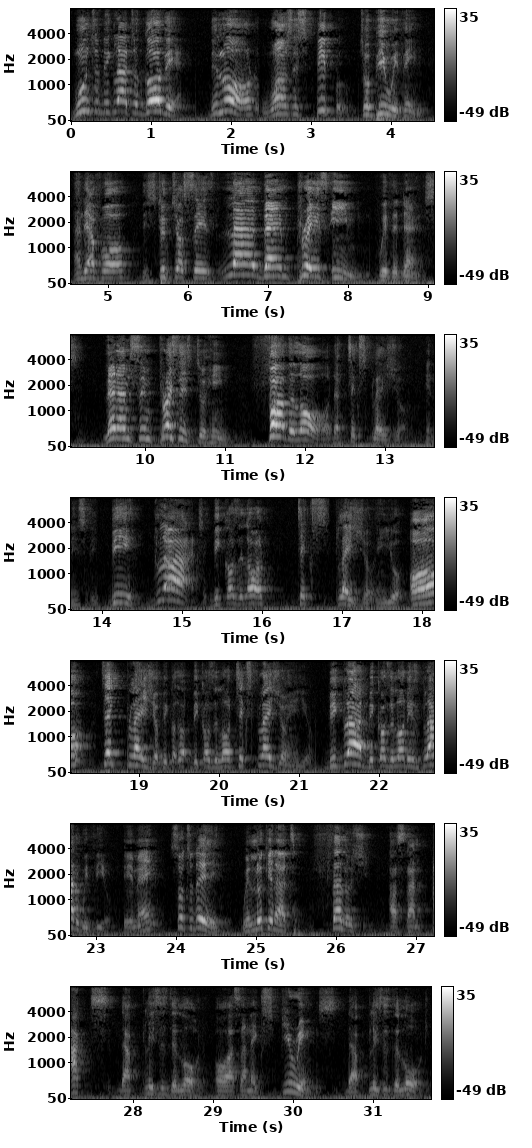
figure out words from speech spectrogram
Won't you be glad to go there? The Lord wants his people to be with him. And therefore, the scripture says, let them praise him with the dance. Let them sing praises to him. For the Lord that takes pleasure in his people. Be glad because the Lord takes pleasure in you. Or take pleasure because, because the Lord takes pleasure in you. Be glad because the Lord is glad with you. Amen. So today, we're looking at fellowship as an act that pleases the Lord or as an experience that pleases the Lord.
